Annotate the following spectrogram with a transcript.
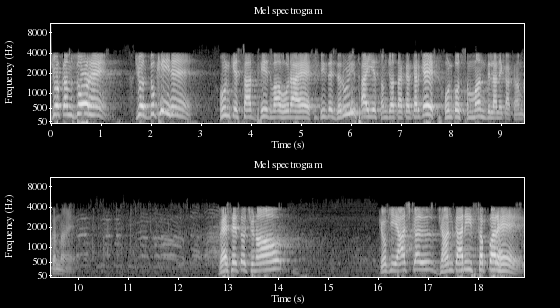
जो कमज़ोर हैं, जो दुखी हैं, उनके साथ भेदभाव हो रहा है। इसलिए ज़रूरी था ये समझौता कर करके उनको सम्मान दिलाने का काम करना है। वैसे तो चुनाव, क्योंकि आजकल जानकारी सब पर है।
